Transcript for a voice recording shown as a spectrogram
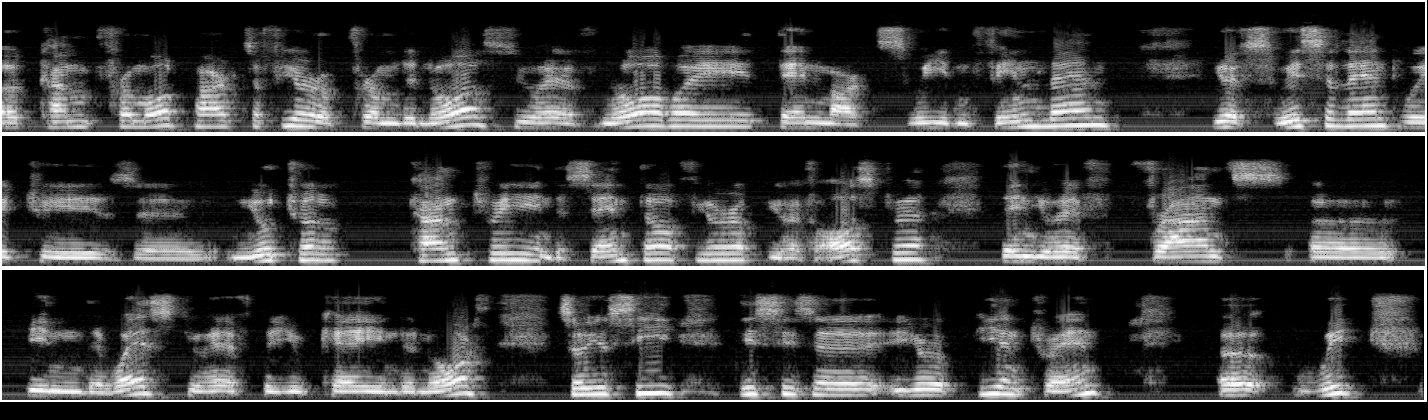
uh, come from all parts of Europe. From the north, you have Norway, Denmark, Sweden, Finland. You have Switzerland, which is a neutral country in the center of Europe. You have Austria. Then you have France uh, in the west. You have the UK in the north. So you see, this is a European trend. Uh, which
